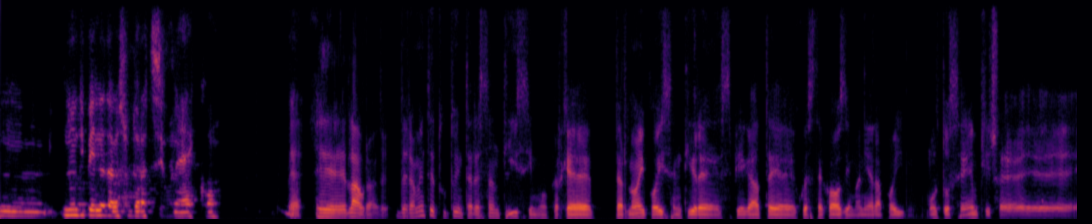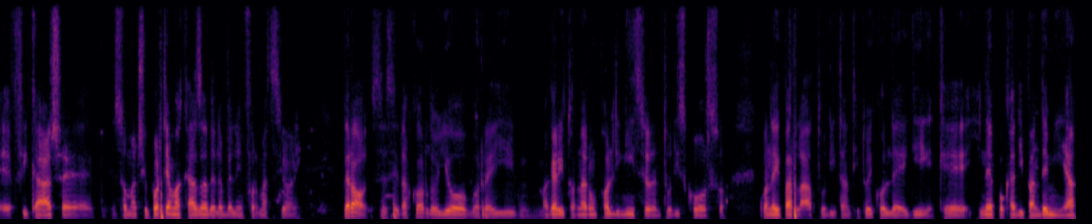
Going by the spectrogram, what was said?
mm, non dipende dalla sudorazione, ecco. Beh, eh, Laura, veramente tutto interessantissimo perché per noi poi sentire spiegate queste cose in maniera poi molto semplice e efficace, insomma, ci portiamo a casa delle belle informazioni. Però, se sei d'accordo, io vorrei magari tornare un po' all'inizio del tuo discorso, quando hai parlato di tanti tuoi colleghi che in epoca di pandemia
